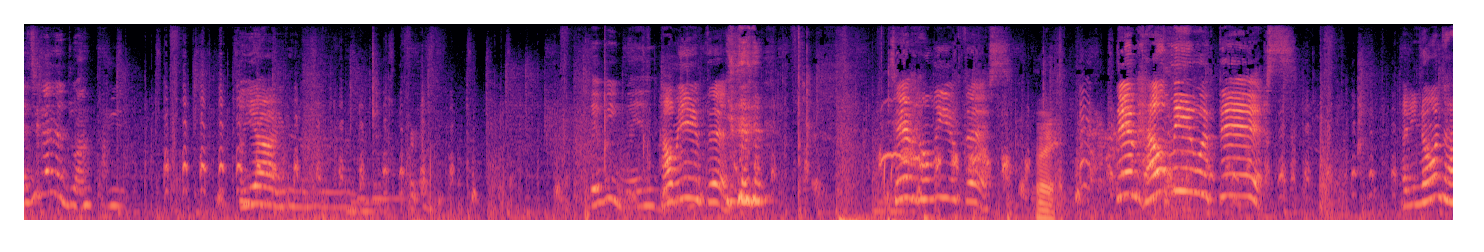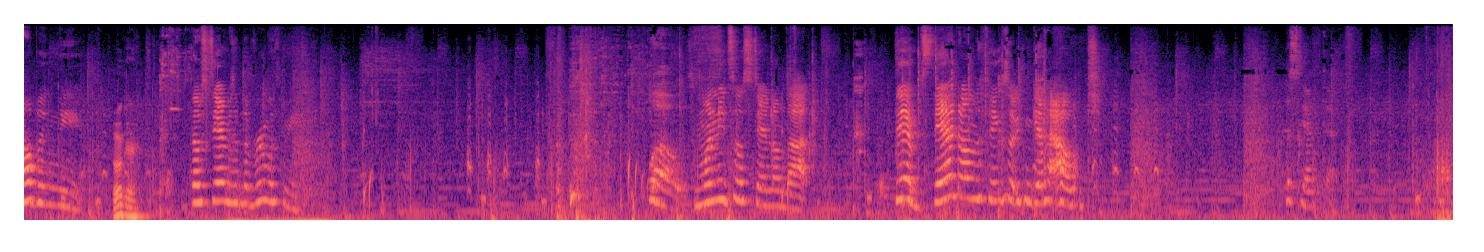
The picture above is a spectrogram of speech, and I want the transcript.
Is he gonna jump you? Yeah, you can. Maybe win. Help me with this. Sam, help me with this. Alright. Sam, help me with this! And no one's helping me. Okay. So Sam's in the room with me. Whoa. Someone needs to stand on that. Sam, stand on the thing so you can get out. Let's get that.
